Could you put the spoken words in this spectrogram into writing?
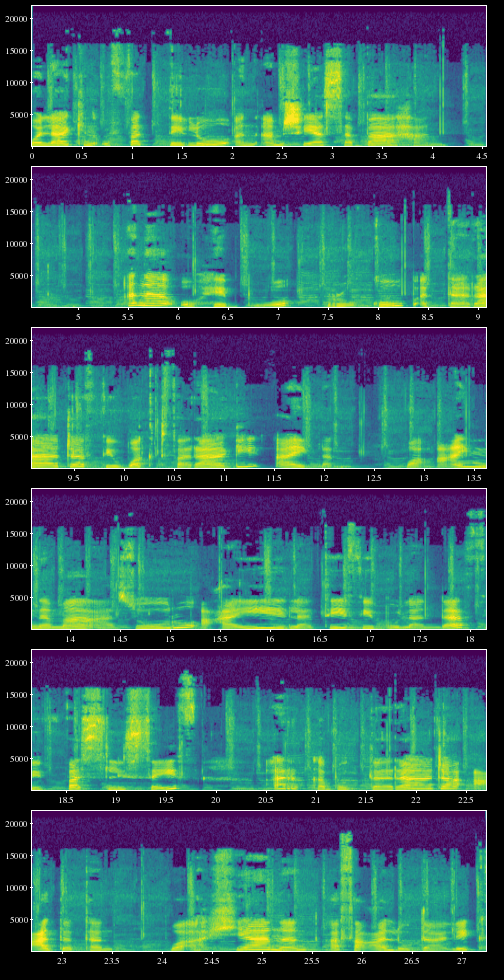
ولكن أفضل أن أمشي صباحا. أنا أحب ركوب الدراجة في وقت فراغي أيضا وعندما أزور عائلتي في بولندا في فصل الصيف أركب الدراجة عادة وأحيانا أفعل ذلك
